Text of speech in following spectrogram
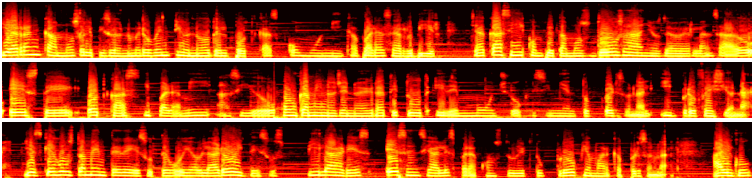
Y arrancamos el episodio número 21 del podcast Comunica para Servir. Ya casi completamos dos años de haber lanzado este podcast y para mí ha sido un camino lleno de gratitud y de mucho crecimiento personal y profesional. Y es que justamente de eso te voy a hablar hoy, de esos pilares esenciales para construir tu propia marca personal algo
